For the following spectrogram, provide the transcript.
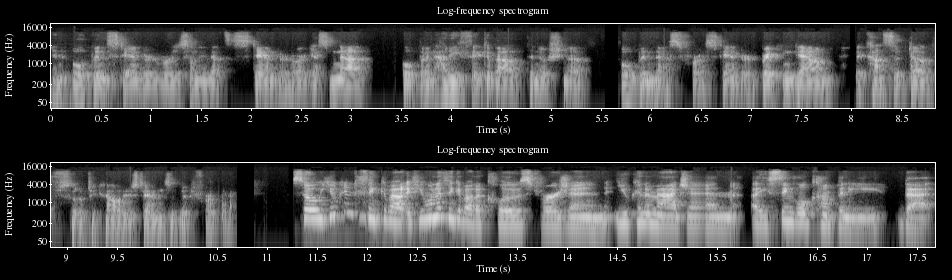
an open standard versus something that's standard, or I guess not open? How do you think about the notion of openness for a standard, breaking down the concept of sort of technology standards a bit further? So you can think about if you want to think about a closed version, you can imagine a single company that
